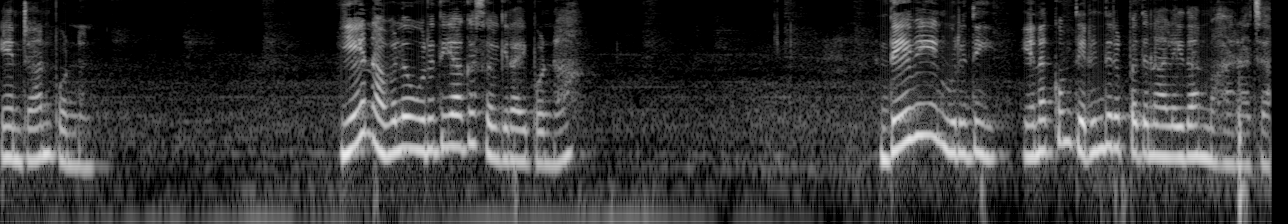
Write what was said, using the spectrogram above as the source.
என்றான் பொன்னன். ஏன் அவ்வளவு உறுதியாக சொல்கிறாய் பொன்னா? தேவியின் உறுதி எனக்கும் தெரிந்திருப்பதனாலே தான் மகாராஜா.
